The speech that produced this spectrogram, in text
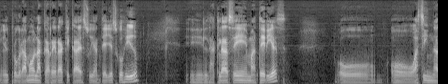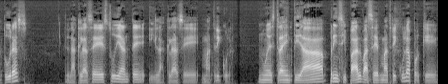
el programa o la carrera que cada estudiante haya escogido, eh, la clase materias o asignaturas, la clase estudiante y la clase matrícula. Nuestra entidad principal va a ser matrícula porque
